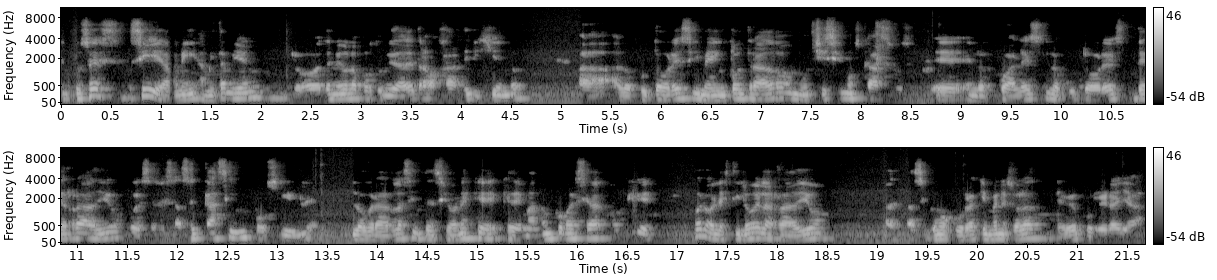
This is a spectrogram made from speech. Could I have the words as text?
Entonces, sí, a mí, a mí también, yo he tenido la oportunidad de trabajar dirigiendo a, locutores y me he encontrado muchísimos casos eh, en los cuales locutores de radio, pues se les hace casi imposible lograr las intenciones que, que demanda un comercial porque, bueno, el estilo de la radio, así como ocurre aquí en Venezuela, debe ocurrir allá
